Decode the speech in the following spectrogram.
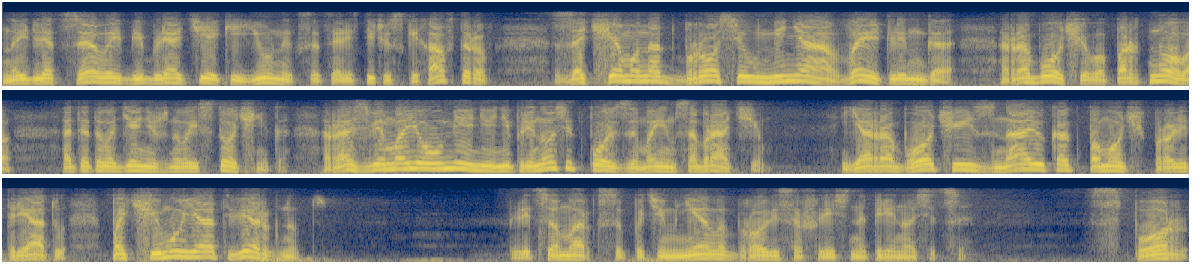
но и для целой библиотеки юных социалистических авторов, зачем он отбросил меня, Вейтлинга, рабочего, портного, от этого денежного источника? Разве мое умение не приносит пользы моим собратьям? Я рабочий, знаю, как помочь пролетариату. Почему я отвергнут?» Лицо Маркса потемнело, брови сошлись на переносице. Спор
